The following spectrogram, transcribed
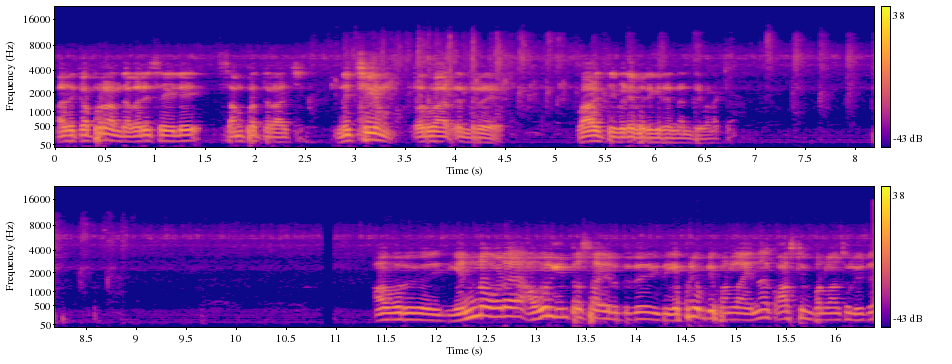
அதுக்கப்புறம் அந்த வரிசையிலே சம்பத் ராஜ். நிச்சயம் வருவார் என்று வாழ்த்தி விடைபெறுகிறேன். நன்றி வணக்கம். அவரு என்னோட அவருக்கு இன்ட்ரெஸ்டா இருந்தது. இது எப்படி எப்படி பண்ணலாம் என்ன காஸ்டியூம் பண்ணலாம்னு சொல்லிட்டு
